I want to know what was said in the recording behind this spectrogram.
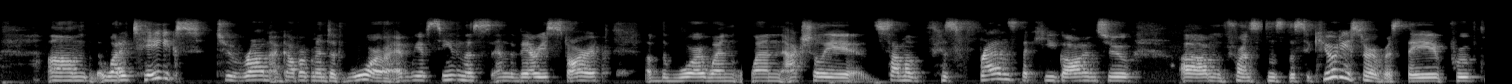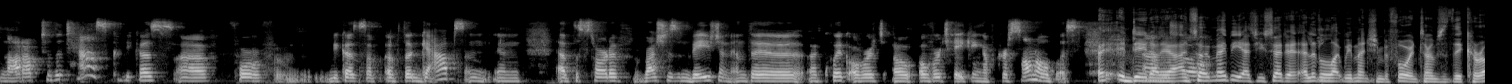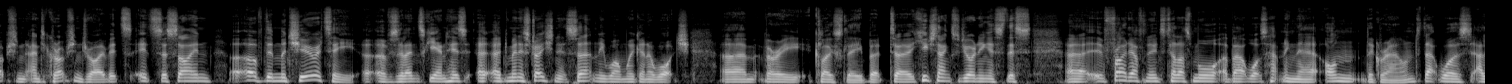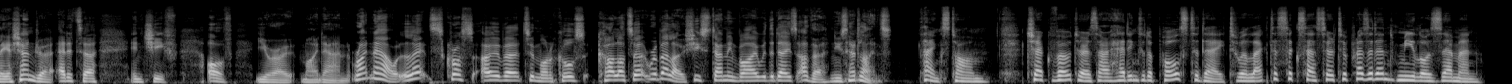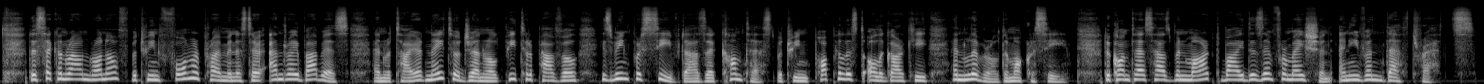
um, what it takes to run a government at war. And we have seen this in the very start of the war when when actually some of his friends that he got into um, for instance, the security service, they proved not up to the task because uh, for, for because of, of the gaps and in, at the start of Russia's invasion and the uh, quick over, uh, overtaking of Kherson Oblast. Uh, indeed, um, Alya. So, and so maybe, as you said, a little like we mentioned before in terms of the corruption, anti-corruption drive, it's it's a sign of the maturity of Zelensky and his uh, administration. It's certainly one we're going to watch um, very closely. But uh, huge thanks for joining us this uh, Friday afternoon to tell us more about what's happening there on the ground. That was Alya Shandra, editor in chief of Euromaidan. Right now, let's cross over to Monocle's Carlotta Ribello. She's standing by with the day's other news headlines. Thanks, Tom. Czech voters are heading to the polls today to elect a successor to President Miloš Zeman. The second round runoff between former Prime Minister Andrej Babis and retired NATO General Petr Pavel is being perceived as a contest between populist oligarchy and liberal democracy. The contest has been marked by disinformation and even death threats.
